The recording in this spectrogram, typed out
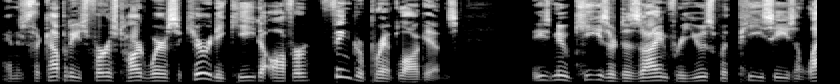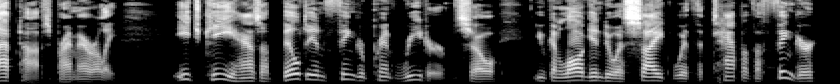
and it's the company's first hardware security key to offer fingerprint logins. These new keys are designed for use with PCs and laptops primarily. Each key has a built-in fingerprint reader, so you can log into a site with the tap of a finger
